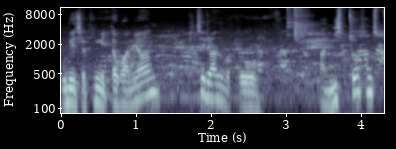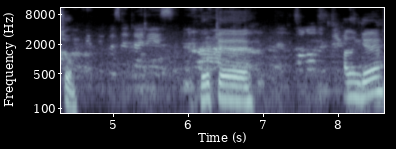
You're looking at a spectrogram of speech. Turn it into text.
우리 제품이 있다고 하면 PT를 하는 것도 한 20초, 30초 그렇게 하는 게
